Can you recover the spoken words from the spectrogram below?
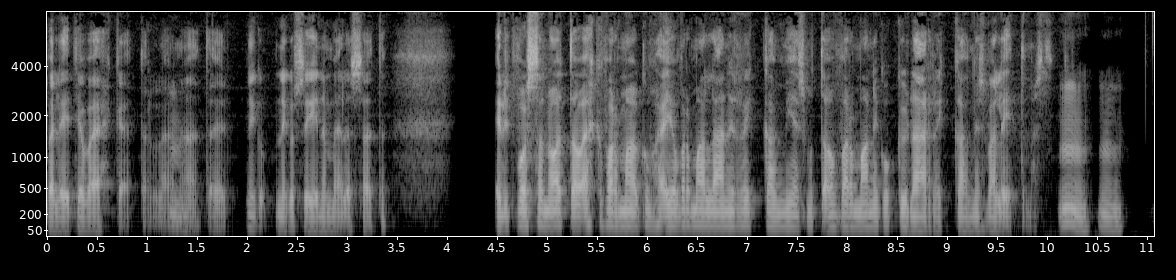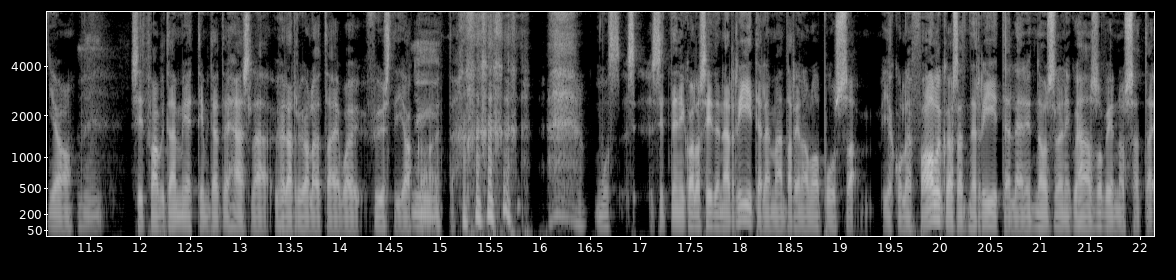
pelit ja vehkeet. Tälleen, mm. että ei, niin kuin, niin kuin siinä mielessä, että ei nyt voi sanoa, että on ehkä varmaan, kun ei ole varmaan läänin rikkain mies, mutta on varmaan niin kuin kylän rikkain mies välittömästi. Mm, mm, joo. Niin. Sitten vaan pitää miettiä, mitä tehdään sillä yhdellä ryöllä, jota ei voi fyysisesti jakaa. Niin. Että. Mut sitten niin siitä ne riitelemään tarinan lopussa, ja kun leffa alkaa, että ne riitelee, niin ne on niin ihan sovinnossa, että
